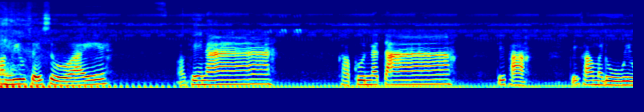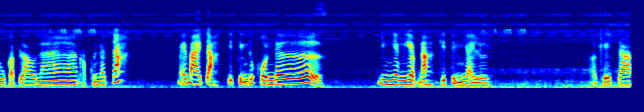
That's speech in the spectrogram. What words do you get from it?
ตอนวิวสวยๆ โอเคนะ ขอบคุณนะจ๊ะที่พาที่เข้ามาดูวิวกับเรานะ ขอบคุณนะจ๊ะบายบายจ้ะคิดถึงทุกคนเด้อยิ่งเงียบๆนะ คิดถึงใหญ่เลย โอเคจ้า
